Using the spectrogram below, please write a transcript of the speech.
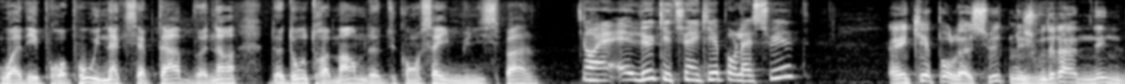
ou à des propos inacceptables venant de d'autres membres du conseil municipal. Ouais. Luc, es-tu inquiet pour la suite? Inquiet pour la suite, mais je voudrais amener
